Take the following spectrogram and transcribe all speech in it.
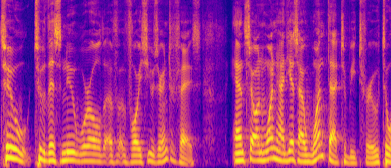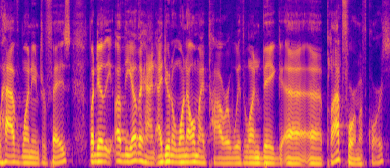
to to this new world of voice user interface. And so, on one hand, yes, I want that to be true, to have one interface. But on the, other hand, I don't want all my power with one big uh, uh, platform, of course.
